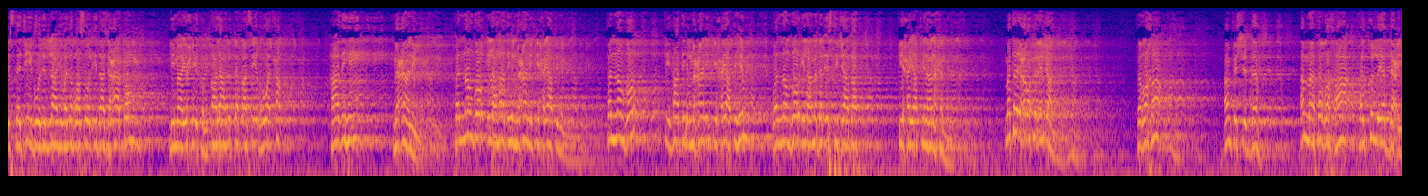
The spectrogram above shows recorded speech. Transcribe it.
استجيبوا لله وللرسول إذا دعاكم لما يحييكم. قال أهل التفاسير هو الحق. هذه معاني. فلننظر إلى هذه المعاني في حياتهم. فلننظر في هذه المعاني في حياتهم ولننظر إلى مدى الاستجابة في حياتنا نحن. متى يعرف الرجال؟ في الرخاء أم في الشدة؟ أما في الرخاء فالكل يدعي.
